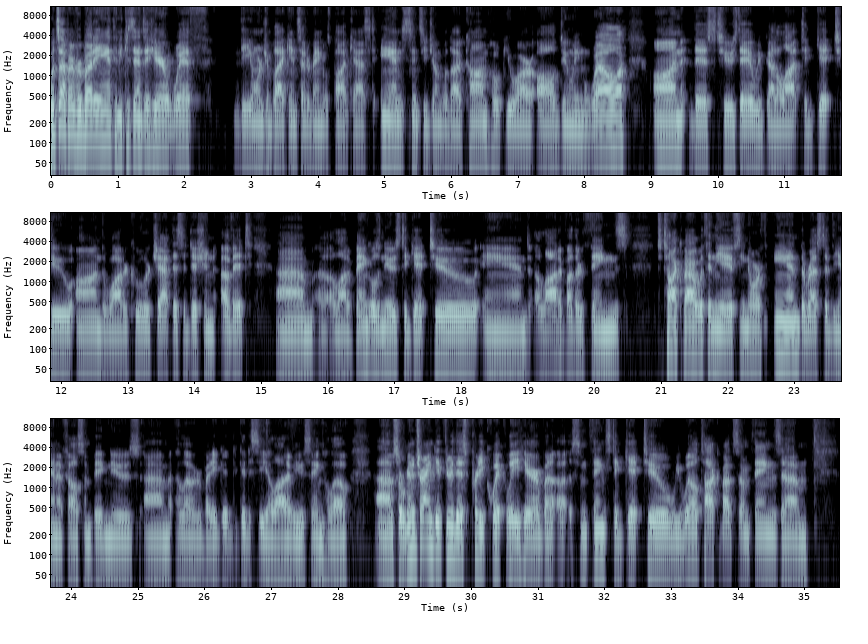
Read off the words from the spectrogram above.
What's up, everybody? Anthony Cosenza here with the Orange and Black Insider Bengals podcast and CincyJungle.com. Hope you are all doing well on this Tuesday. We've got a lot to get to on the water cooler chat, this edition of it. Um, a, a lot of Bengals news to get to and a lot of other things to talk about within the AFC North and the rest of the NFL. Some big news. Um, hello, everybody. Good, good to see a lot of you saying hello. Um, so we're going to try and get through this pretty quickly here, but uh, some things to get to. We will talk about some things. Um,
